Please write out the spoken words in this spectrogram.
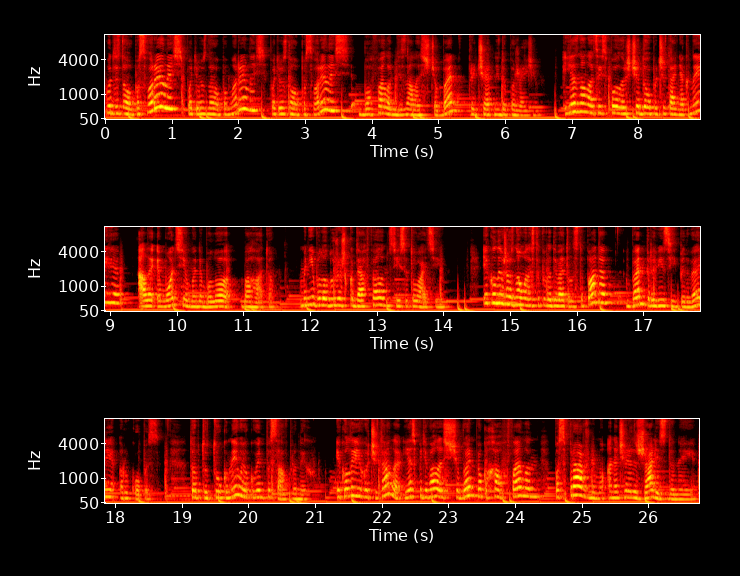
Вони знову посварились, потім знову помирились, потім знову посварились, бо Фелон дізналась, що Бен причетний до пожежі. Я знала цей спойлер ще до прочитання книги, але емоцій у мене було багато. Мені було дуже шкода Фелон в цій ситуації. І коли вже знову наступило 9 листопада, Бен привіз їй під двері рукопис. тобто ту книгу, яку він писав про них. І коли його читала, я сподівалася, що Бен покохав Фелон по-справжньому, а не через жалість до неї.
